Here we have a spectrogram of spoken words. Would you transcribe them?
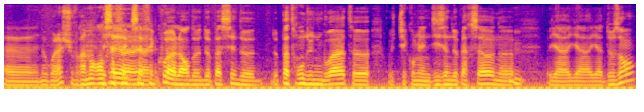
donc voilà, je suis vraiment rentré. Et ça fait, ça fait quoi alors de, passer de, patron d'une boîte, euh, tu sais combien, une dizaine de personnes mm. il, y a, il, y a, deux ans,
